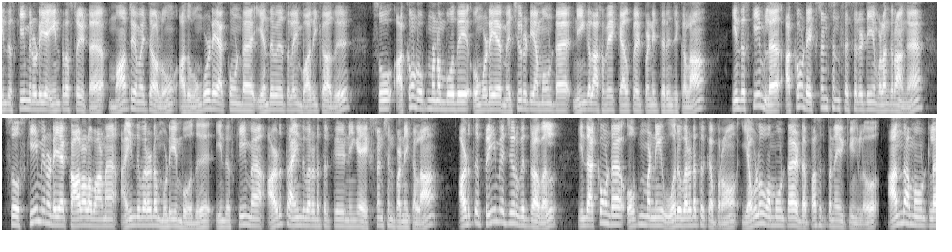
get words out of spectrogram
இந்த ஸ்கீமினுடைய இன்ட்ரெஸ்ட் ரேட்டை மாற்றி அமைச்சாலும் அது உங்களுடைய அக்கௌண்ட்டை எந்த விதத்துலையும் பாதிக்காது. ஸோ அக்கௌண்ட் ஓப்பன் பண்ணும்போதே உங்களுடைய மெச்சூரிட்டி அமௌண்ட்டை நீங்களாகவே கால்குலேட் பண்ணி தெரிஞ்சுக்கலாம். இந்த ஸ்கீமில் அக்கௌண்ட் எக்ஸ்டென்ஷன் ஃபெசிலிட்டியும் வழங்குறாங்க. ஸோ ஸ்கீமினுடைய கால அளவான ஐந்து வருடம் முடியும் போது இந்த ஸ்கீமை அடுத்த ஐந்து வருடத்திற்கு நீங்கள் எக்ஸ்டென்ஷன் பண்ணிக்கலாம். அடுத்து ப்ரீமெச்சூர் வித்ராவல் இந்த அக்கௌண்ட்டை ஓப்பன் பண்ணி ஒரு வருடத்துக்கு அப்புறம் எவ்வளோ அமௌண்ட்டை டெபாசிட் பண்ணியிருக்கீங்களோ அந்த அமௌண்ட்டில்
